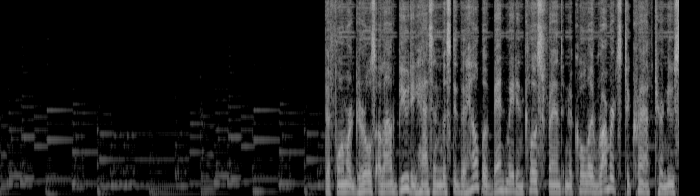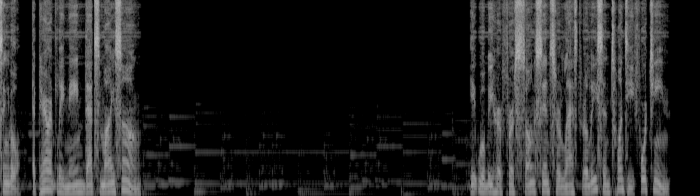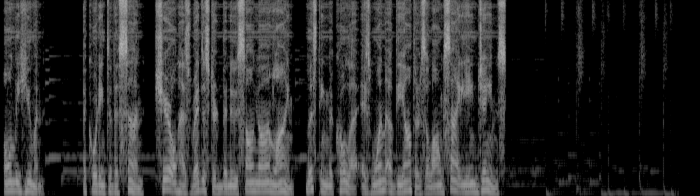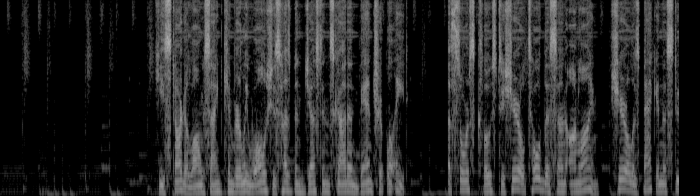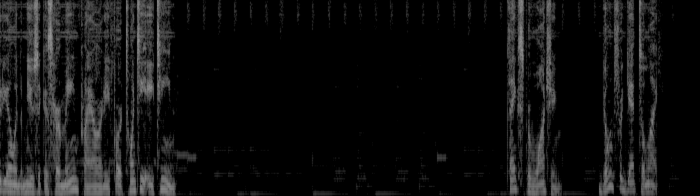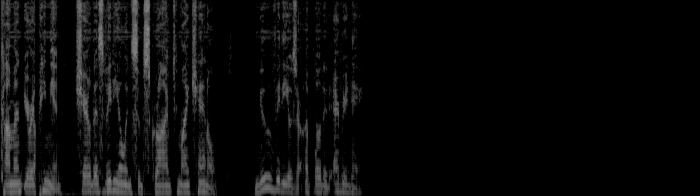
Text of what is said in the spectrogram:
The former Girls Aloud beauty has enlisted the help of bandmate and close friend Nicola Roberts to craft her new single, apparently named That's My Song. It will be her first song since her last release in 2014, Only Human. According to The Sun, Cheryl has registered the new song online, listing Nicola as one of the authors alongside Ian James. He starred alongside Kimberley Walsh's husband Justin Scott and band Triple Eight. A source close to Cheryl told The Sun Online, Cheryl is back in the studio and music is her main priority for 2018. Thanks for watching. Don't forget to like, comment your opinion, share this video and subscribe to my channel. New videos are uploaded every day.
